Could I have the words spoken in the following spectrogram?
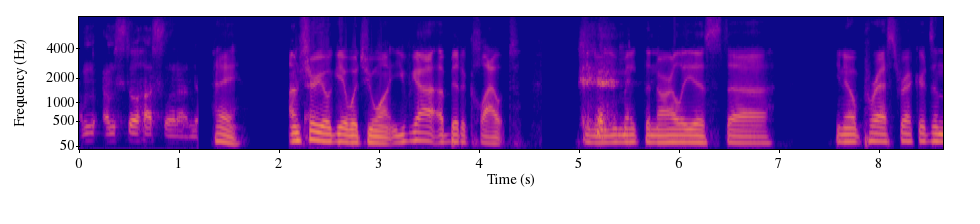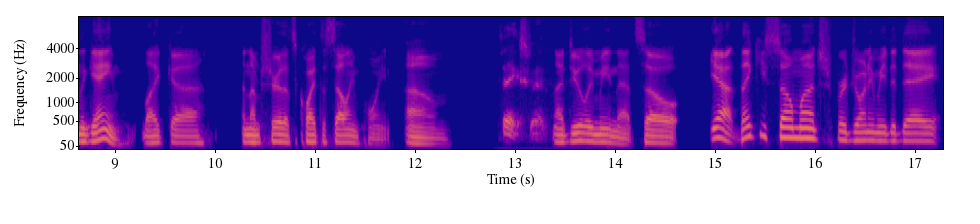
I'm I'm still hustling on that. Hey, I'm sure you'll get what you want. You've got a bit of clout. You know, you make the gnarliest, uh, you know, pressed records in the game. Like, uh, and I'm sure that's quite the selling point. Um, Thanks, man. I duly mean that. So, yeah, thank you so much for joining me today.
